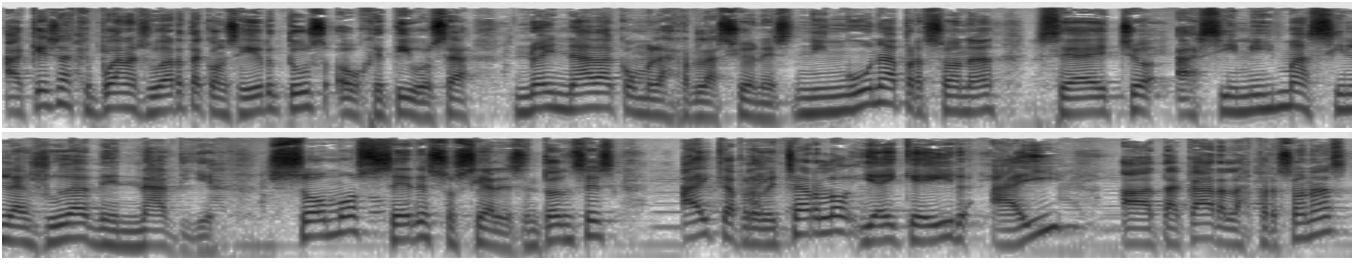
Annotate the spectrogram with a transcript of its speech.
aquellas que puedan ayudarte a conseguir tus objetivos. O sea, no hay nada como las relaciones. Ninguna persona se ha hecho a sí misma sin la ayuda de nadie. Somos seres sociales, entonces hay que aprovecharlo y hay que ir ahí a atacar a las personas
